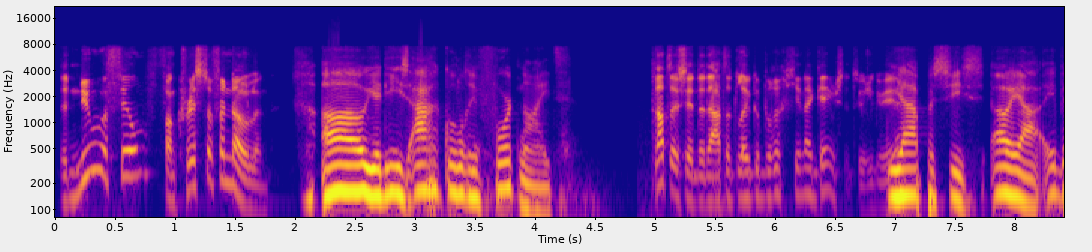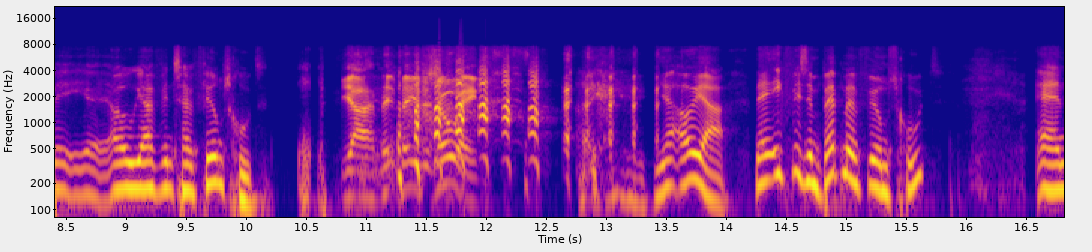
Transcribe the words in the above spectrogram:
De nieuwe film van Christopher Nolan. Oh ja, die is aangekondigd in Fortnite. Dat is inderdaad het leuke brugje naar games natuurlijk weer. Ja, precies. Oh ja, ik ben, oh, jij vindt zijn films goed. Ja, ben, ben je er zo een? ja, oh ja. Nee, ik vind zijn Batman films goed. En,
